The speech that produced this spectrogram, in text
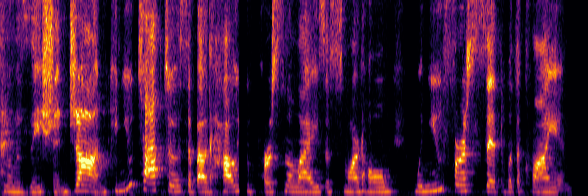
personalization. John can you talk to us about how you personalize a smart home? When you first sit with a client,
